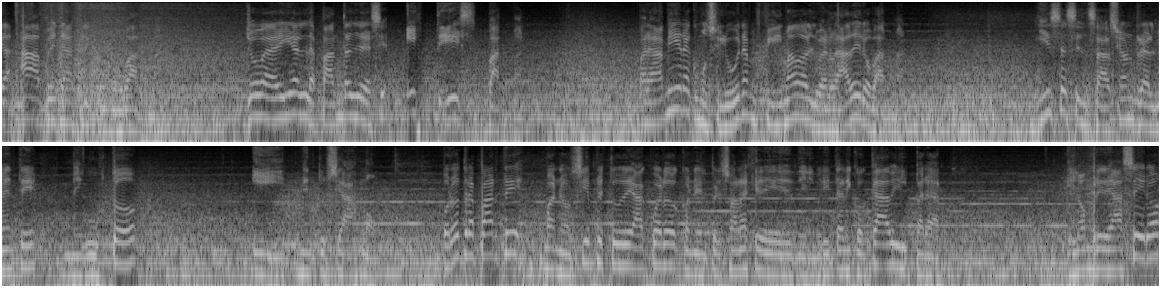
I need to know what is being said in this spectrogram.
Affleck como Batman. Yo veía la pantalla y decía, este es Batman. Para mí era como si lo hubieran filmado el verdadero Batman. Y esa sensación realmente me gustó y me entusiasmó. Por otra parte, bueno, siempre estuve de acuerdo con el personaje del británico Cavill para El hombre de acero,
